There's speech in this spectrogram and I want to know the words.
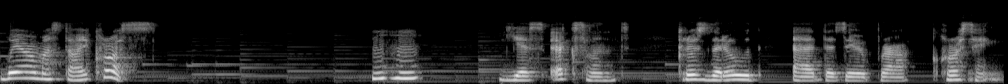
Where must I cross? Mm-hmm. Yes, excellent. Cross the road at the zebra crossing.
